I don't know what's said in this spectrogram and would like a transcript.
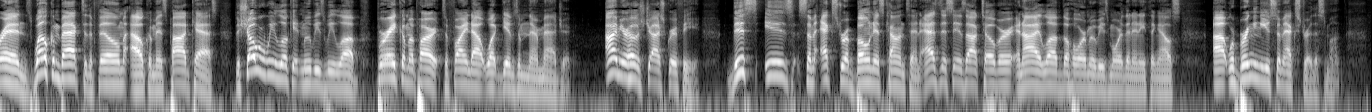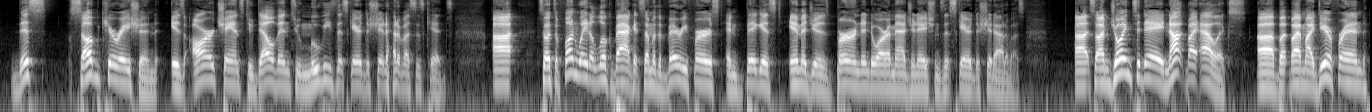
Friends. Welcome back to the Film Alchemist Podcast, the show where we look at movies we love, break them apart to find out what gives them their magic. I'm your host, Josh Griffey. This is some extra bonus content, as this is October, and I love the horror movies more than anything else. Uh, we're bringing you some extra this month. This sub curation is our chance to delve into movies that scared the shit out of us as kids. Uh, so it's a fun way to look back at some of the very first and biggest images burned into our imaginations that scared the shit out of us. Uh, so I'm joined today not by Alex, uh, but by my dear friend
